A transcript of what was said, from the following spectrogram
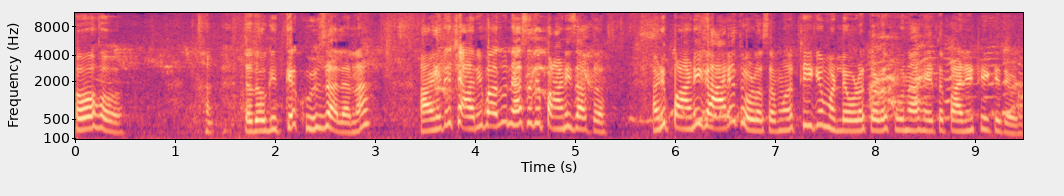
हो हो. त्या दोघी इतक्या खुश झाल्या ना? आणि ते चारी बाजूने असं ते पाणी जातं. आणि पाणी गार आहे थोडंसं. मग ठीक आहे म्हटलं एवढं कडक ऊन आहे तर पाणी ठीक आहे तेवढं.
